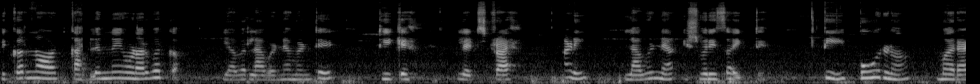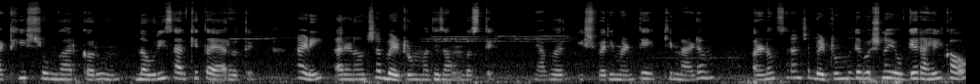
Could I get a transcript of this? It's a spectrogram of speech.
फिकर नॉट काय प्रॉब्लेम नाही होणार बरं का? यावर लावण्या म्हणते ठीक आहे लेट्स ट्राय आणि लावण्या ईश्वरीचं ऐकते. ती पूर्ण मराठी शृंगार करून नवरीसारखी तयार होते आणि अर्णवच्या बेडरूममध्ये जाऊन बसते. यावर ईश्वरी म्हणते की मॅडम अर्णव सरांच्या बेडरूममध्ये बसणं योग्य राहील का हो?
